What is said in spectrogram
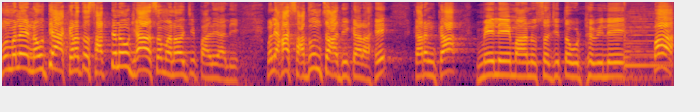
म्हणून मला नऊ ते अकराचं सात ते नऊ घ्या असं म्हणावची पाळी आली. म्हणजे हा साधूंचा अधिकार आहे. कारण का? मेले माणूस जिथं उठविले. पहा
